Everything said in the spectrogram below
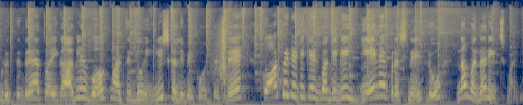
ಹುಡುಕ್ತಿದ್ರೆ ಅಥವಾ ಈಗಾಗಲೇ ವರ್ಕ್ ಮಾಡ್ತಿದ್ದು ಇಂಗ್ಲಿಷ್ ಕಲಿಬೇಕು ಅಂತಿದ್ರೆ ಕಾರ್ಪೊರೇಟ್ ಟಿಕೆಟ್ ಬಗ್ಗೆಗೆ ಏನೇ ಪ್ರಶ್ನೆ ಇದ್ರೂ ನಮ್ಮನ್ನ ರೀಚ್ ಮಾಡಿ.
